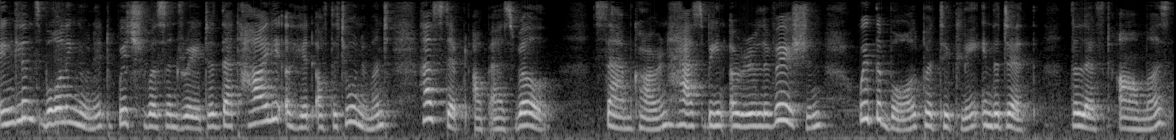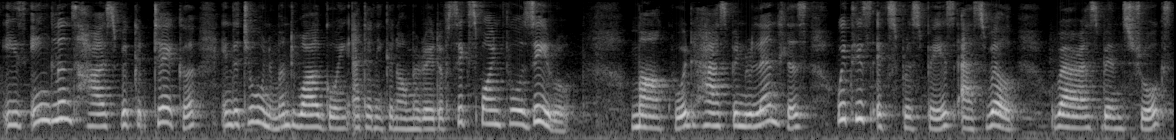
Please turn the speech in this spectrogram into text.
England's bowling unit, which wasn't rated that highly ahead of the tournament, has stepped up as well. Sam Curran has been a revelation with the ball, particularly in the death. The left armer is England's highest wicket taker in the tournament while going at an economy rate of 6.40. Mark Wood has been relentless with his express pace as well, whereas Ben Stokes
